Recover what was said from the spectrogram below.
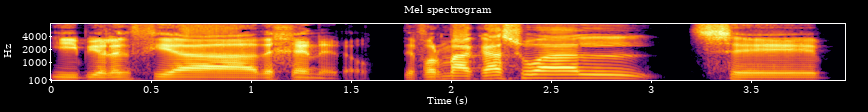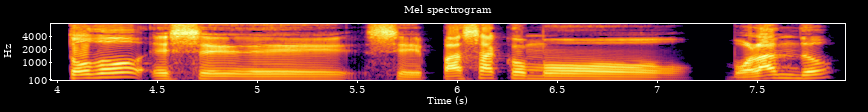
y violencia de género, de forma casual se todo ese, se pasa como volando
